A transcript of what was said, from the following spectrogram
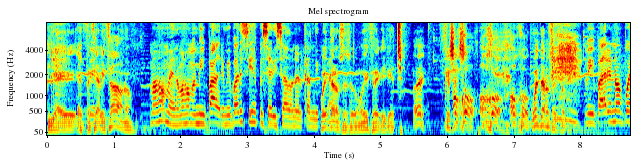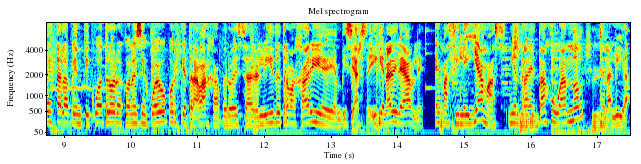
¿Y eh, especializado o no? Más o menos, más o menos. Mi padre, mi padre sí es especializado en el Candy Crush. Cuéntanos eso, como dice Kikech. Eh, ¿Qué es ojo, eso? ojo, ojo, cuéntanos eso. Mi padre no puede estar las 24 horas con ese juego porque trabaja, pero es salir de trabajar y eh, enviciarse. Y que nadie le hable. Es más, si le llamas mientras Sí. está jugando, Sí. te la lía.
